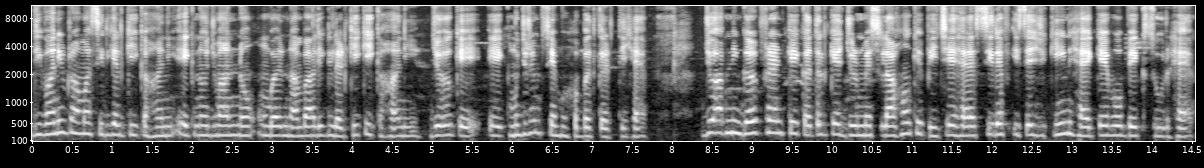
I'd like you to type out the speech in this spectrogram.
दीवानी ड्रामा सीरियल की कहानी, एक नौजवान नौ उम्र नाबालिग लड़की की कहानी, जो कि एक मुजरिम से मोहब्बत करती है। जो अपनी गर्लफ्रेंड के कत्ल के जुर्म सलाहों के पीछे है, सिर्फ़ इसे यकीन है कि वो बेकसूर है।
